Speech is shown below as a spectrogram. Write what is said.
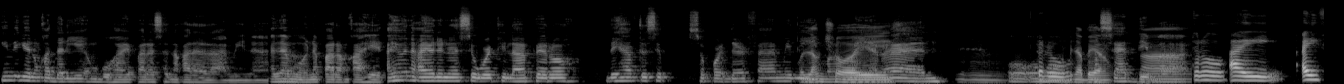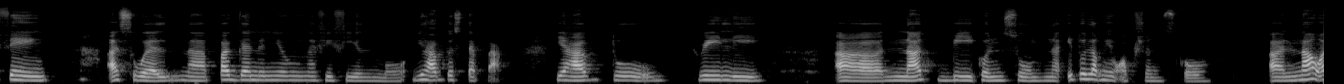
hindi gano'n kadali ang buhay para sa nakararami na alam mo na parang kahit ayaw na ayaw na nila sa work nila, pero they have to sup support their family, Walang mga choice. bayaran. Mm. Oo, True. Binabayaan sad, 'di ba? utang. True. I I think as well na pag ganun yung nafe-feel mo, you have to step back. You have to really uh, not be consumed na ito lang yung options ko. Uh, now,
